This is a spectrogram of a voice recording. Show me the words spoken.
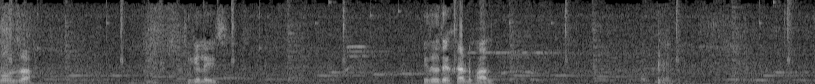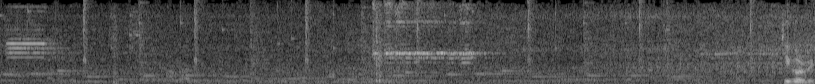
মজা। ঠিকে লাগিছে। কিন্তু দেখাত ভাল। কি কৰিবি?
